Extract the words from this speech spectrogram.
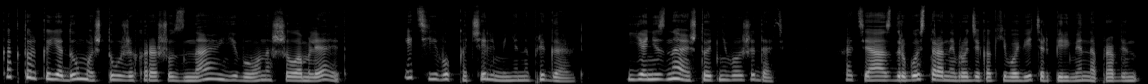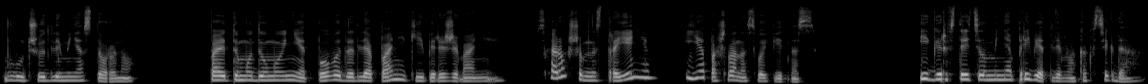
Как только я думаю, что уже хорошо знаю его, он ошеломляет. Эти его качели меня напрягают. Я не знаю, что от него ожидать. Хотя, с другой стороны, вроде как его ветер перемен направлен в лучшую для меня сторону. Поэтому, думаю, нет повода для паники и переживаний. С хорошим настроением и я пошла на свой фитнес. Игорь встретил меня приветливо, как всегда.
